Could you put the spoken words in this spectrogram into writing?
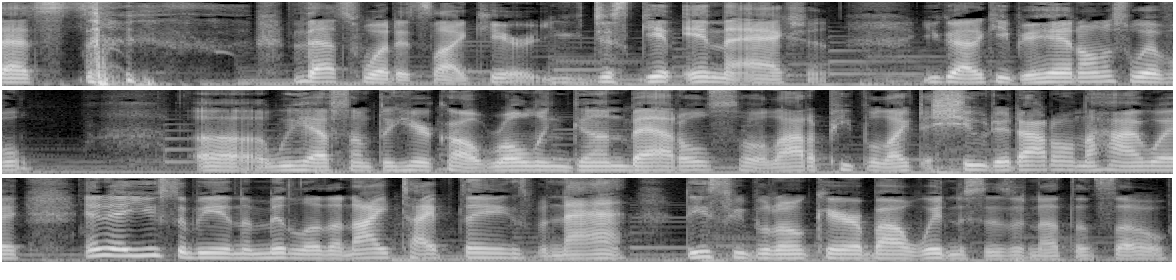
that's that's what it's like here. You just get in the action. You got to keep your head on a swivel. Uh, we have something here called rolling gun battles. So a lot of people like to shoot it out on the highway. And they used to be in the middle of the night type things, but nah, these people don't care about witnesses or nothing. So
